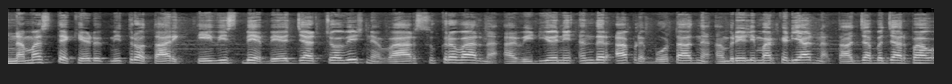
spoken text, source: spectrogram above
નમસ્તે ખેડૂત મિત્રો, તારીખ ત્રેવીસ બે બે હજાર ચોવીસને વાર શુક્રવારના આ વિડીયોની અંદર આપણે બોટાદના અમરેલી માર્કેટ યાર્ડના તાજા બજાર ભાવ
